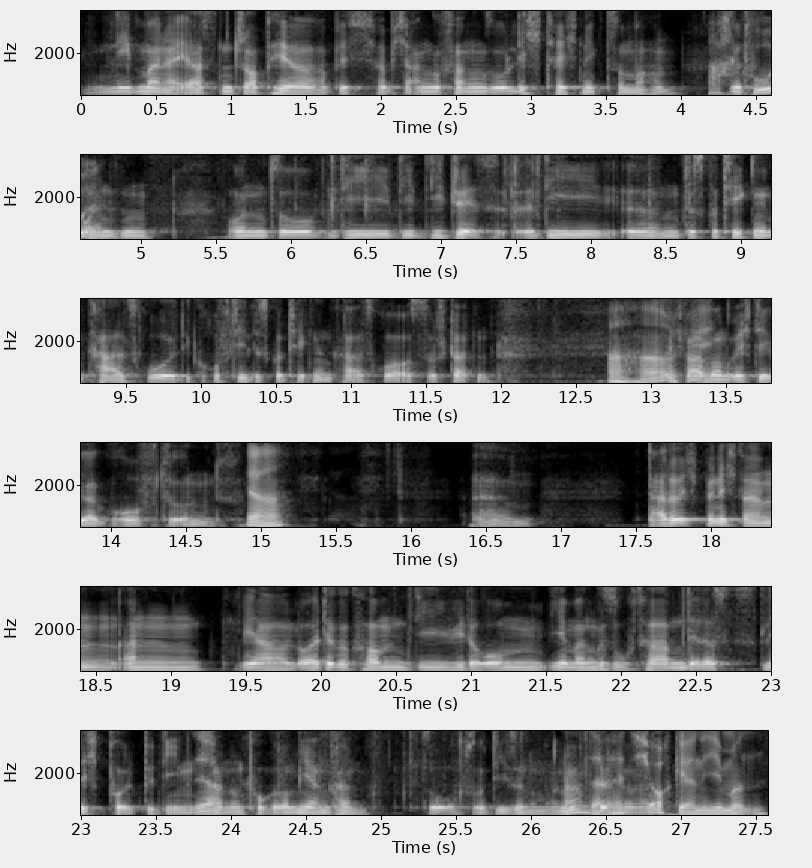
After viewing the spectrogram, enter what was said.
neben meiner ersten Job her habe ich habe ich angefangen so Lichttechnik zu machen Ach, mit cool. Freunden und so die die DJs die ähm, Diskotheken in Karlsruhe die Grufti Diskotheken in Karlsruhe auszustatten. Aha, okay. Ich war so ein richtiger Gruft und ja. ähm, dadurch bin ich dann an ja, Leute gekommen, die wiederum jemanden gesucht haben, der das Lichtpult bedienen Ja. kann und programmieren kann. So, so diese Nummer, ne? Da hätte ich auch gerne jemanden.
